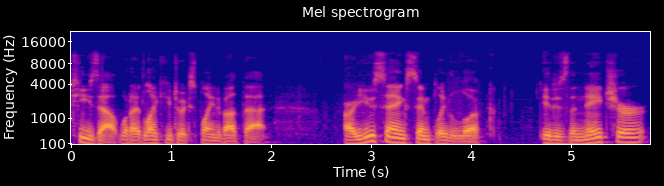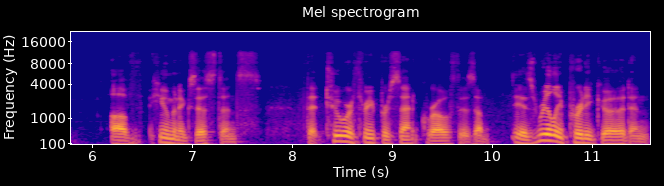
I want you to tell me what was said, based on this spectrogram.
tease out, what I'd like you to explain about that. Are you saying simply, look, it is the nature of human existence that two or three percent growth is a is really pretty good, and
